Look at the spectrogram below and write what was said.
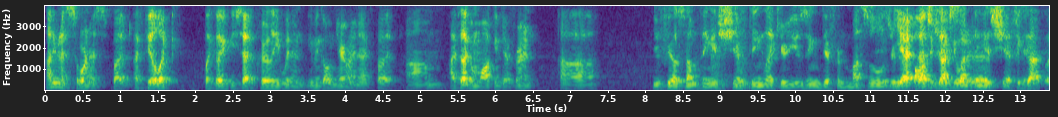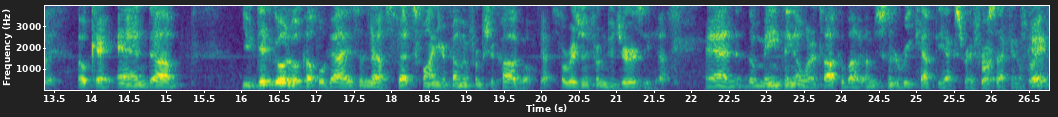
not even a soreness, but I feel like like like you said, clearly we didn't even go near my neck, but um, I feel like I'm walking different. Uh, You feel something is shifting, like you're using different muscles, or yeah, your posture, that's exactly what it something is. is shifting. Exactly. Okay, and um, you did go to a couple guys, and Yes. that's fine. You're coming from Chicago, Yes. originally from New Jersey, Yes. and the main thing I want to talk about. I'm just going to recap the X-ray for a Sure, second, sure. okay?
